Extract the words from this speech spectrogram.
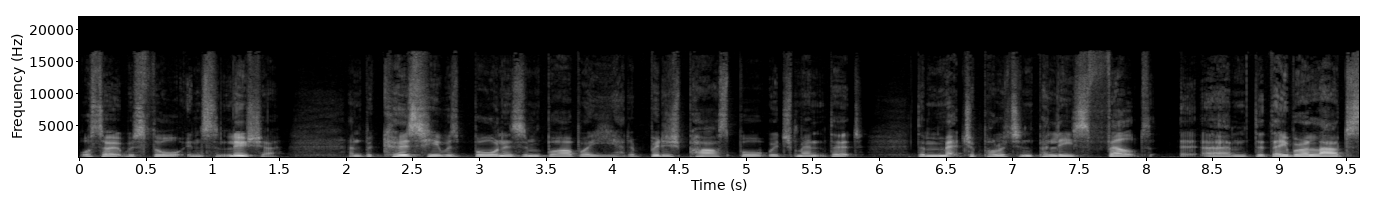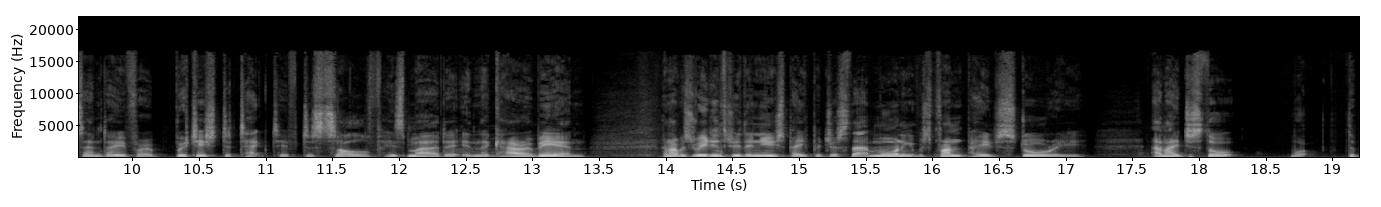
or so it was thought, in St. Lucia. And because he was born in Zimbabwe, he had a British passport, which meant that the Metropolitan Police felt um, that they were allowed to send over a British detective to solve his murder in the Caribbean. And I was reading through the newspaper just that morning. It was front page story, and I just thought, what the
